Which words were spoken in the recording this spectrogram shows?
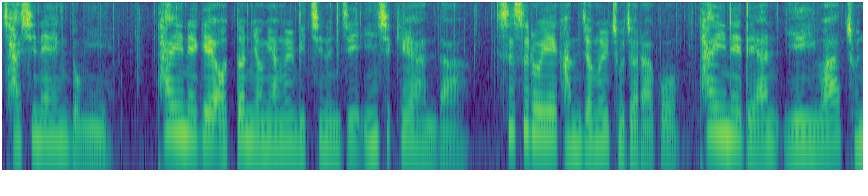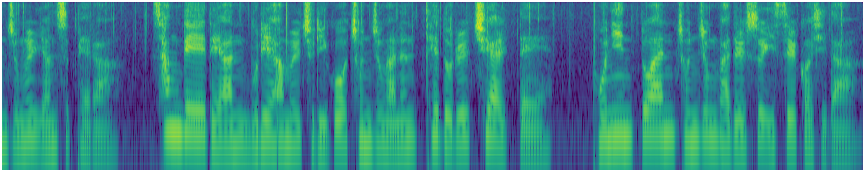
자신의 행동이 타인에게 어떤 영향을 미치는지 인식해야 한다. 스스로의 감정을 조절하고 타인에 대한 예의와 존중을 연습해라. 상대에 대한 무례함을 줄이고 존중하는 태도를 취할 때 본인 또한 존중받을 수 있을 것이다.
